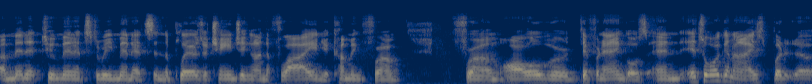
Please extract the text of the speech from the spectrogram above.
a minute, two minutes, three minutes, and the players are changing on the fly, and you're coming from from all over different angles, and it's organized, but uh,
